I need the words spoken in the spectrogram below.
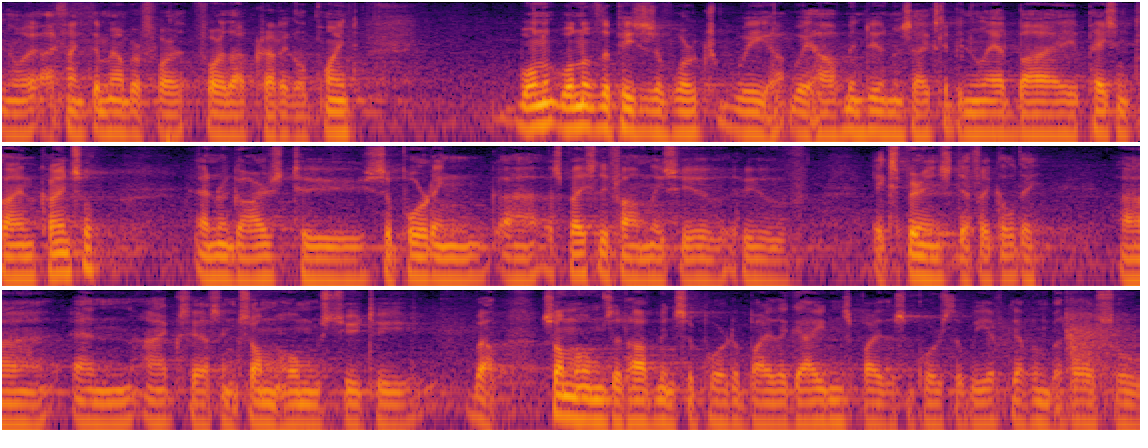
you know, I thank the member for, for that critical point. One, one of the pieces of work we, we have been doing has actually been led by Patient Client Council in regards to supporting, uh, especially families who, who've experienced difficulty uh, in accessing some homes due to, well, some homes that have been supported by the guidance, by the supports that we have given, but also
